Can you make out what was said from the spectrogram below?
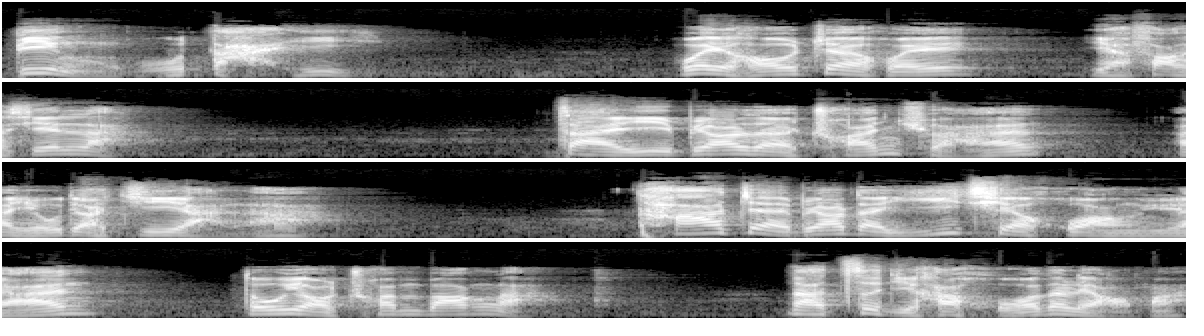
并无歹意。”魏侯这回也放心了。在一边的传犬啊，有点急眼了。他这边的一切谎言都要穿帮了，那自己还活得了吗？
